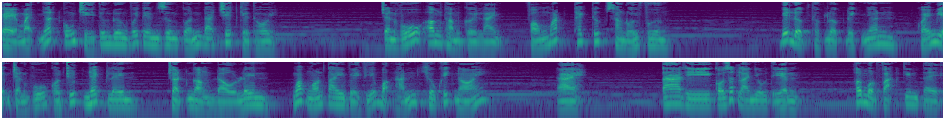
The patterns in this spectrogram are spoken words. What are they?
Kẻ mạnh nhất cũng chỉ tương đương với tên Dương Tuấn đã chết kia thôi. Trần Vũ âm thầm cười lạnh, phóng mắt thách thức sang đối phương. Biết được thực lực địch nhân, khóe miệng Trần Vũ có chút nhếch lên, chợt ngẩng đầu lên, ngoắc ngón tay về phía bọn hắn khiêu khích nói: "Đây, ta thì có rất là nhiều tiền, hơn một vạn kim tệ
